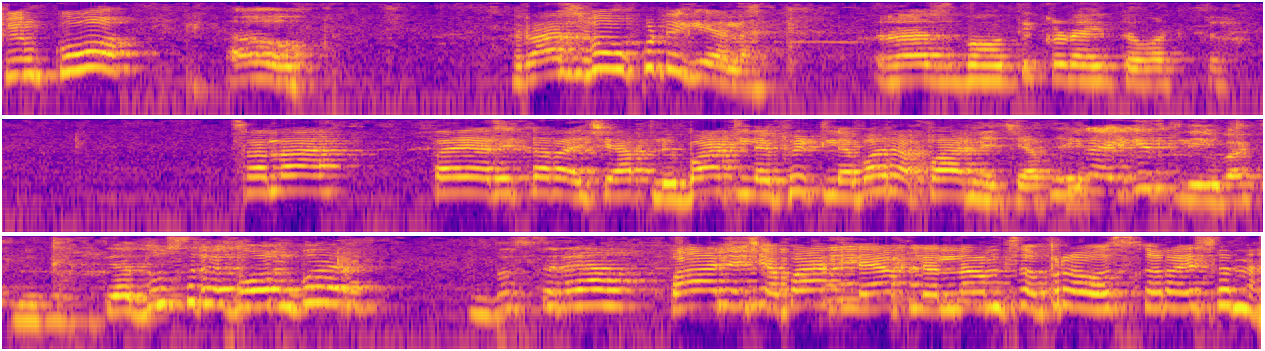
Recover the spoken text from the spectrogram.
पिंकू? हो राजभाऊ कुठे गेला? राजभाऊ तिकडे इथं वाटतं. चला तयारी करायची आपली. बाटल्या फिटल्या भरा पाण्याच्या ती आपल्या काय घेतली बाटली त्या दुसऱ्या दोन भर. दुसऱ्या? पाण्याच्या बाटल्या आपल्याला लांबचा प्रवास करायचा ना.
